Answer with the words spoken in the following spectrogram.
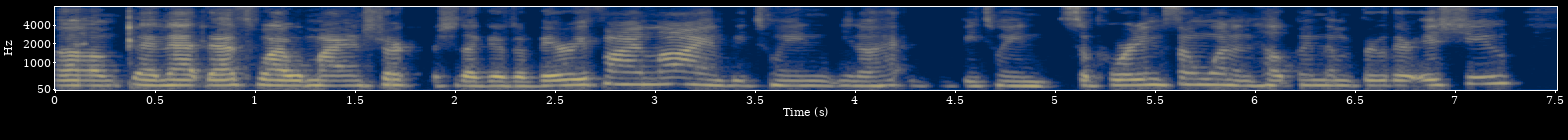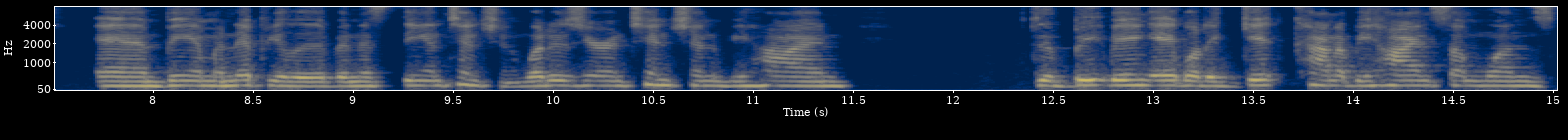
Um, and that that's why with my instructor, she's like, there's a very fine line between you know between supporting someone and helping them through their issue and being manipulative, and it's the intention. What is your intention behind the be, being able to get kind of behind someone's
